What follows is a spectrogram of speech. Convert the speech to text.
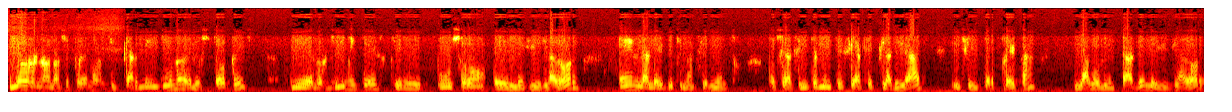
No, no, no se puede modificar ninguno de los topes ni de los límites que puso el legislador en la ley de financiamiento. O sea, simplemente se hace claridad y se interpreta la voluntad del legislador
